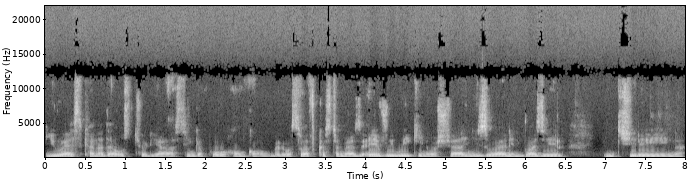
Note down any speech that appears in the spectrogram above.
US, Canada, Australia, Singapore, Hong Kong, but we also have customers every week in Russia, in Israel, in Brazil, in Chile, in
